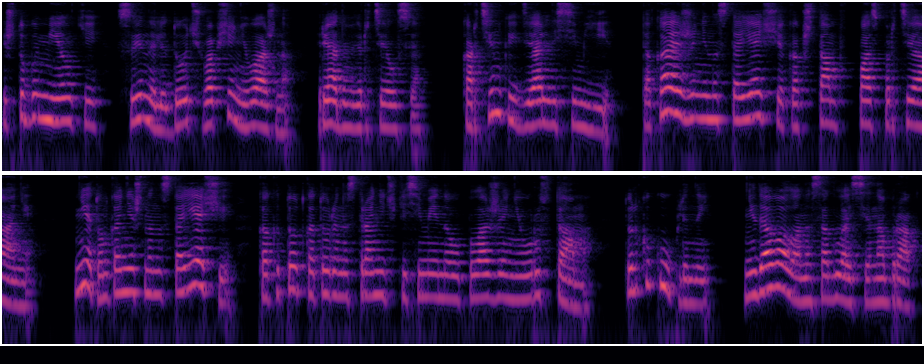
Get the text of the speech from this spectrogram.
и чтобы мелкий, сын или дочь, вообще неважно, рядом вертелся. Картинка идеальной семьи. Такая же не настоящая, как штамп в паспорте Ани. Нет, он, конечно, настоящий, как и тот, который на страничке семейного положения у Рустама, только купленный. Не давала она согласия на брак,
